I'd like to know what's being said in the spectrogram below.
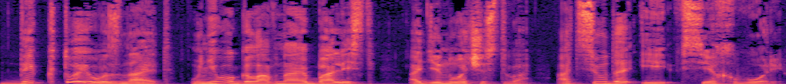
«Да кто его знает? У него головная болезнь, одиночество, отсюда и все хвори».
